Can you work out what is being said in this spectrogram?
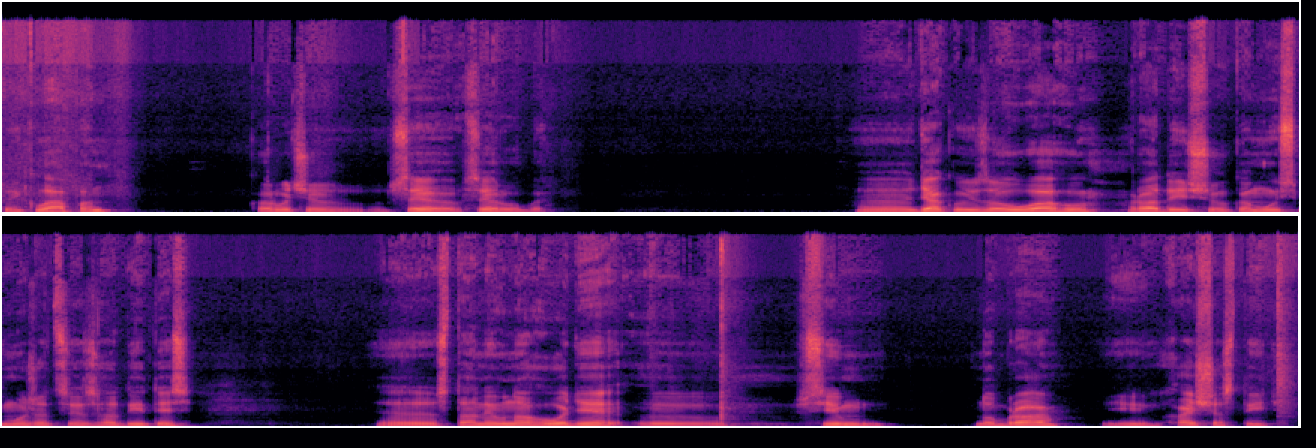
той клапан. Коротше, все, все робить. Е, Дякую за увагу. Радий, що комусь може це згодитись. Е, Стане в нагоді. Е, Всім добра і хай щастить.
